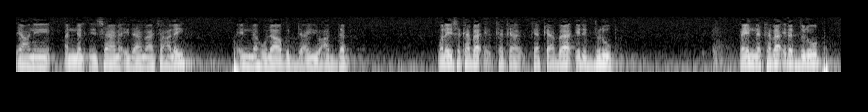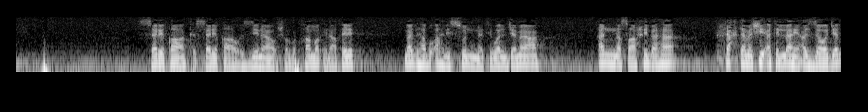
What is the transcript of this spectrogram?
يعني أن الإنسان إذا مات عليه فإنه لا بد أن يعذب وليس كبائر, ككبائر الذنوب. فإن كبائر الذنوب السرقة كالسرقة والزنا وشرب الخمر إلى آخره. مذهب أهل السنة والجماعة أن صاحبها تحت مشيئة الله عز وجل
